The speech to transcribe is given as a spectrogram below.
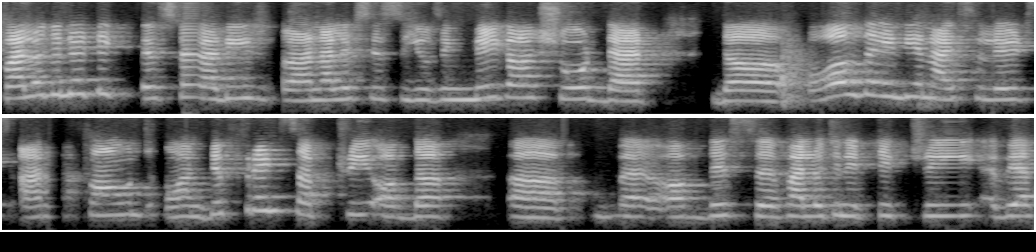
phylogenetic studies analysis using MEGA showed that the all the Indian isolates are found on different subtree of the uh, of this phylogenetic tree as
